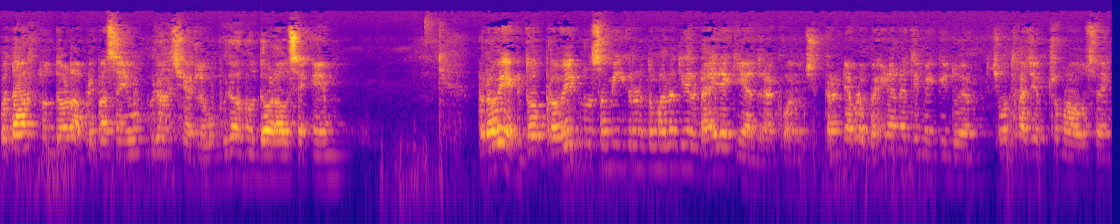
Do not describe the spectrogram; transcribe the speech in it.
પદાર્થનું દળ આપણી પાસે ઉપગ્રહ છે એટલે ઉપગ્રહનું દળ આવશે એમ. પ્રવેગ. તો પ્રવેગનું સમીકરણ તમારે અત્યારે ડાયરેક્ટ યાદ રાખવાનું છે. કારણ કે આપણે ભણ્યા નથી મેં કીધું એમ. ચોથા ચેપ્ટરમાં આવશે.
